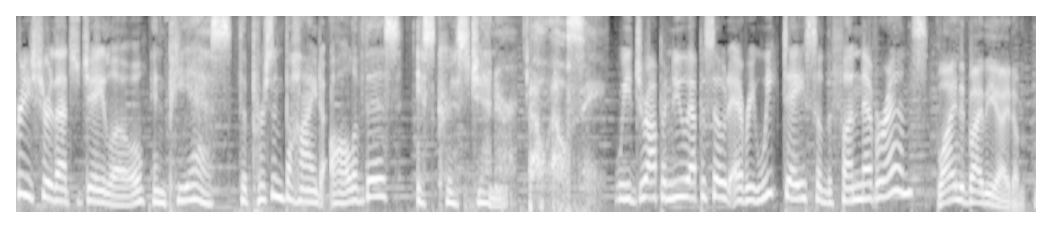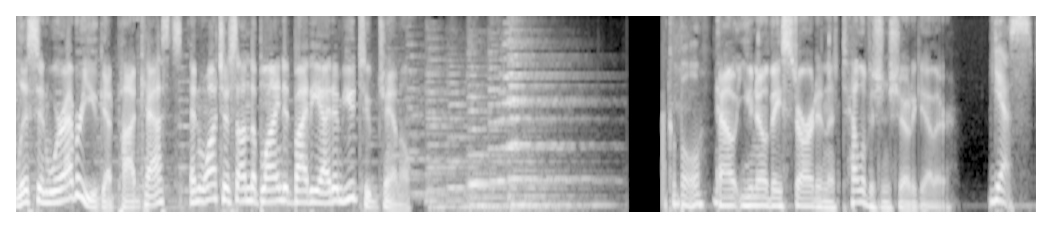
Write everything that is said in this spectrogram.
Pretty sure that's J Lo. And P.S. The person behind all of this is Kris Jenner LLC. We drop a new episode every weekday, so the fun never ends. Blinded by the item. Listen wherever you get podcasts, and watch us on the Blinded by the Item YouTube channel. Now you know they starred in a television show together. Yes.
